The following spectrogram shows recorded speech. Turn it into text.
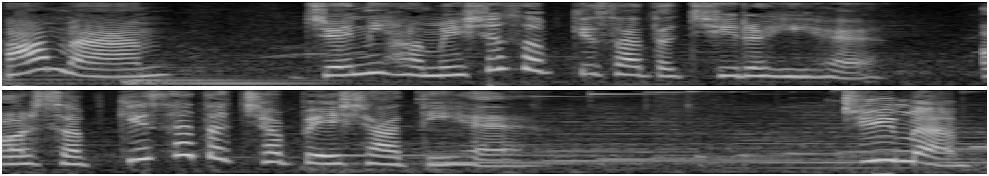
हाँ मैम। जेनी हमेशा सबके साथ अच्छी रही है और सबके साथ अच्छा पेश आती है। जी मैम।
